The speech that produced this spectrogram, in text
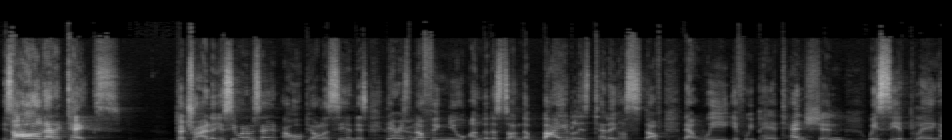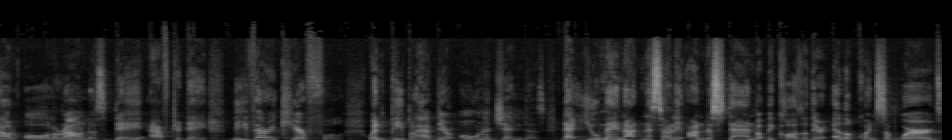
is all that it takes to try to, you see what I'm saying? I hope y'all are seeing this. There is nothing new under the sun. The Bible is telling us stuff that we, if we pay attention, we see it playing out all around us day after day. Be very careful when people have their own agendas that you may not necessarily understand, but because of their eloquence of words,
